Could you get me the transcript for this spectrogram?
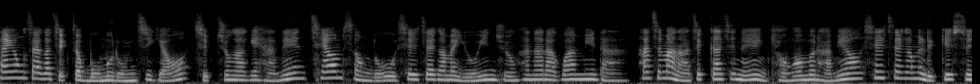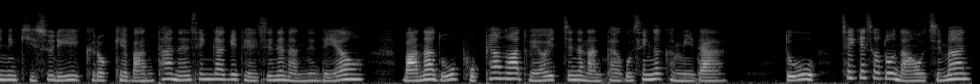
사용자가 직접 몸을 움직여 집중하게 하는 체험성도 실제감의 요인 중 하나라고 합니다. 하지만 아직까지는 경험을 하며 실제감을 느낄 수 있는 기술이 그렇게 많다는 생각이 들지는 않는데요. 많아도 보편화되어 있지는 않다고 생각합니다. 또 책에서도 나오지만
